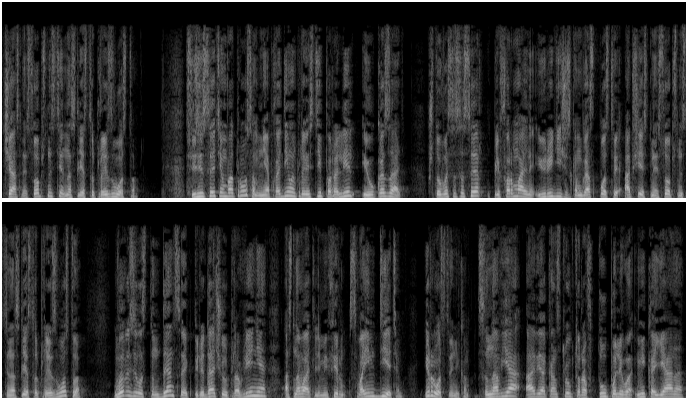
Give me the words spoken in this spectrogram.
частной собственности наследства производства. В связи с этим вопросом необходимо провести параллель и указать, что в СССР при формально-юридическом господстве общественной собственности наследства производства выразилась тенденция к передаче управления основателями фирм своим детям и родственникам. Сыновья авиаконструкторов Туполева, Микояна,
